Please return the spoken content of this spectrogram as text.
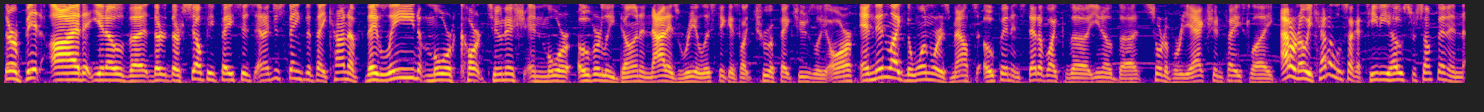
They're a bit odd, you know, the, they're, they're selfie faces, and I just think that they kind of, they lean more cartoonish and more overly done and not as realistic as, like, TrueFX usually are. And then, like, the one where his mouth's open, instead of, like, the, you know, the sort of reaction face, like, I don't know, he kind of looks like a TV host or something, and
